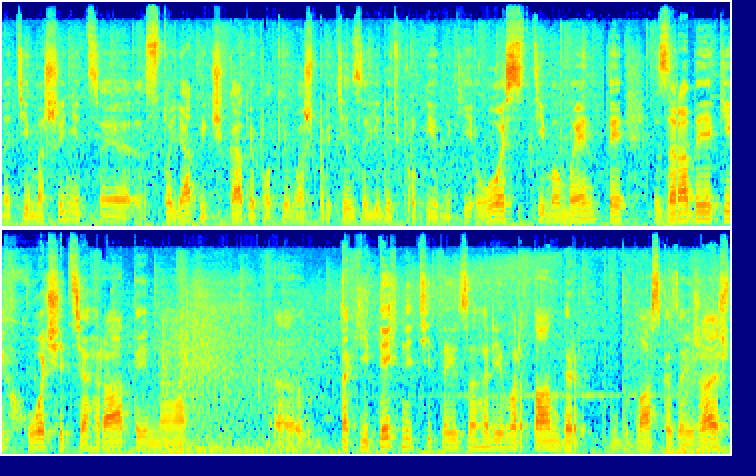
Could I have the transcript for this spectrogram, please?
на цій машині це стояти і чекати, поки ваш притіл заїдуть противники. Ось ті моменти, заради яких хочеться грати на е, такій техніці, та й взагалі War Thunder. Будь ласка, заїжджаєш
